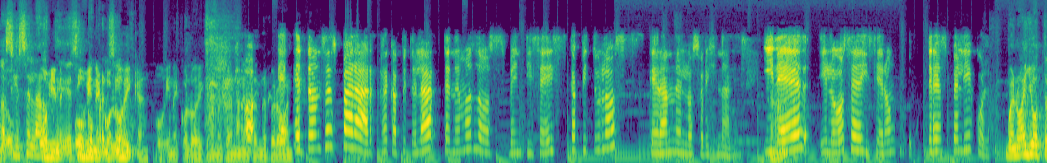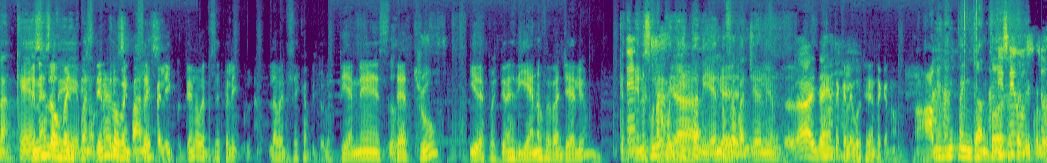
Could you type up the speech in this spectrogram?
así es el arte. O, es o ginecológica, o ginecológica, no termino de entender, pero bueno. Entonces, para recapitular, tenemos los 26 capítulos que eran en los originales. Y de y luego se hicieron tres películas. Bueno, hay otra que tienes es. Los este, bueno, tienes, los 26 tienes los 26 películas, los 26 capítulos. Tienes Dead True y después tienes The End of Evangelion. Que también es una joyita, The End of Evangelion. Hay gente que le gusta y gente que no. Ah, a mí me, encantó esa película.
